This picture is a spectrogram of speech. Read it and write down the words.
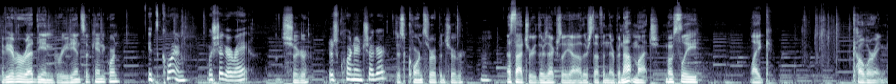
Have you ever read the ingredients of candy corn? It's corn with sugar, right? Sugar. There's corn and sugar. Just corn syrup and sugar. That's not true. There's actually uh, other stuff in there, but not much. Mostly like coloring.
